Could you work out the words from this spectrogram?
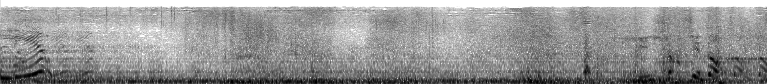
灵。天煞剑道。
